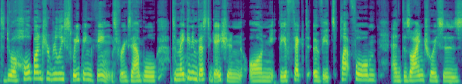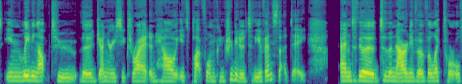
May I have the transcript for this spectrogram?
to do a whole bunch of really sweeping things. For example, to make an investigation on the effect of its platform and design choices in leading up to the January 6 riot and how its platform contributed to the events that day and to the to the narrative of electoral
